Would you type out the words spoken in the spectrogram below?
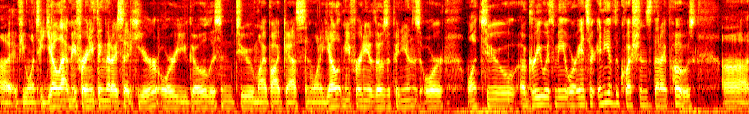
Uh, if you want to yell at me for anything that I said here, or you go listen to my podcast and want to yell at me for any of those opinions, or want to agree with me or answer any of the questions that I pose, uh,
